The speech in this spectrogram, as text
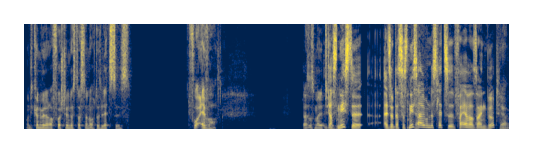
Und ich könnte mir dann auch vorstellen, dass das dann auch das letzte ist. Forever. Das ist meine Theorie. Das nächste, also dass das nächste Ja. Album das letzte Forever sein wird. Ja.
